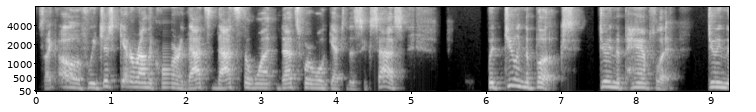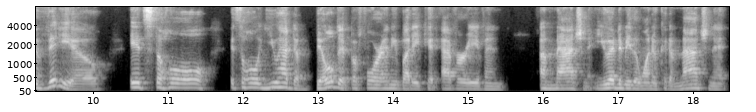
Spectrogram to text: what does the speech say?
It's like oh if we just get around the corner that's that's the one that's where we'll get to the success. But doing the books, doing the pamphlet, doing the video, it's the whole it's the whole you had to build it before anybody could ever even imagine it. You had to be the one who could imagine it,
